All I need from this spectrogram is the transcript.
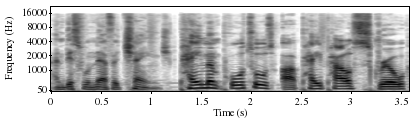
and this will never change. Payment portals are PayPal, Skrill,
